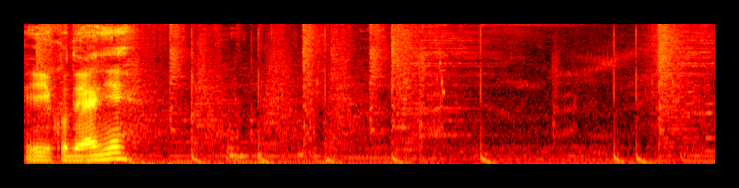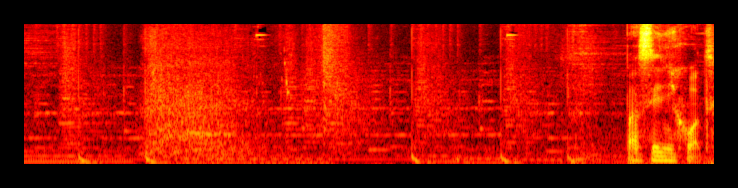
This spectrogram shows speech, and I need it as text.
И куда они? Последний ход.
